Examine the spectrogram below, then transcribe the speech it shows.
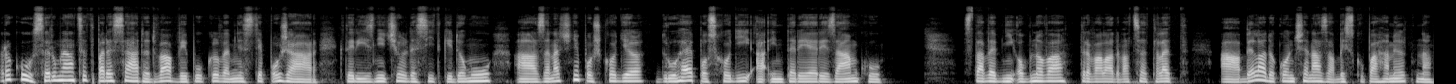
Roku 1752 vypukl ve městě požár, který zničil desítky domů a značně poškodil druhé poschodí a interiéry zámku. Stavební obnova trvala 20 let a byla dokončena za biskupa Hamiltona.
